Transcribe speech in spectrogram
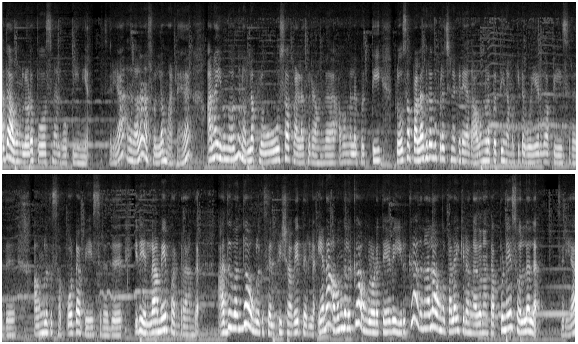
அது அவங்களோட பர்சனல் ஒப்பீனியன் சரியா அதனால் நான் சொல்ல மாட்டேன். ஆனால் இவங்க வந்து நல்லா க்ளோஸாக பழகுறாங்க. அவங்கள பற்றி க்ளோஸாக பழகுறது பிரச்சனை கிடையாது. அவங்கள பற்றி நம்மக்கிட்ட உயர்வாக பேசுகிறது அவங்களுக்கு சப்போர்ட்டாக பேசுகிறது இது எல்லாமே பண்ணுறாங்க அது வந்து அவங்களுக்கு செல்ஃபிஷாகவே தெரில ஏன்னா அவங்களுக்கு அவங்களோட தேவை இருக்குது அதனால் அவங்க பழகிக்கிறாங்க. அதை நான் தப்புனே சொல்லலை. சரியா?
